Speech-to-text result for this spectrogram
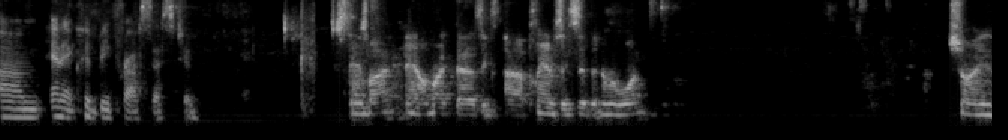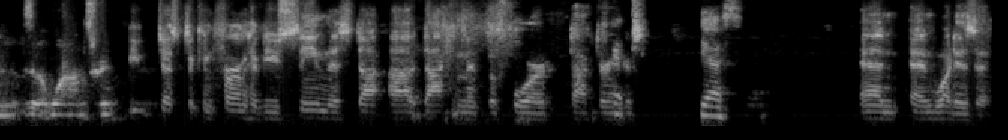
Um, and it could be processed too. Stand by, and I'll mark that as uh, plans exhibit number one. Showing exhibit one on the screen. Just to confirm, have you seen this doc, uh, document before, Dr. Anderson? Yes, And, and what is it?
